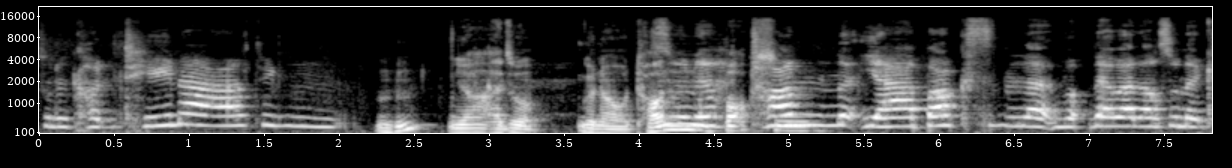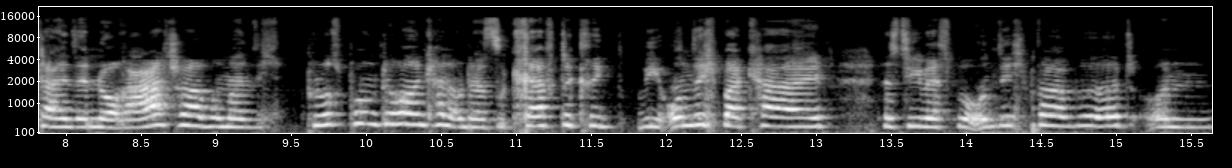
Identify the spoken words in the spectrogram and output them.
so eine containerartigen Mhm. Ja, also genau, so Tonnen, eine Boxen. Tonnen, ja, Boxen. Da, da war auch so eine kleine Sensorator, wo man sich Pluspunkte holen kann oder so Kräfte kriegt wie Unsichtbarkeit, dass die Wespe unsichtbar wird und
